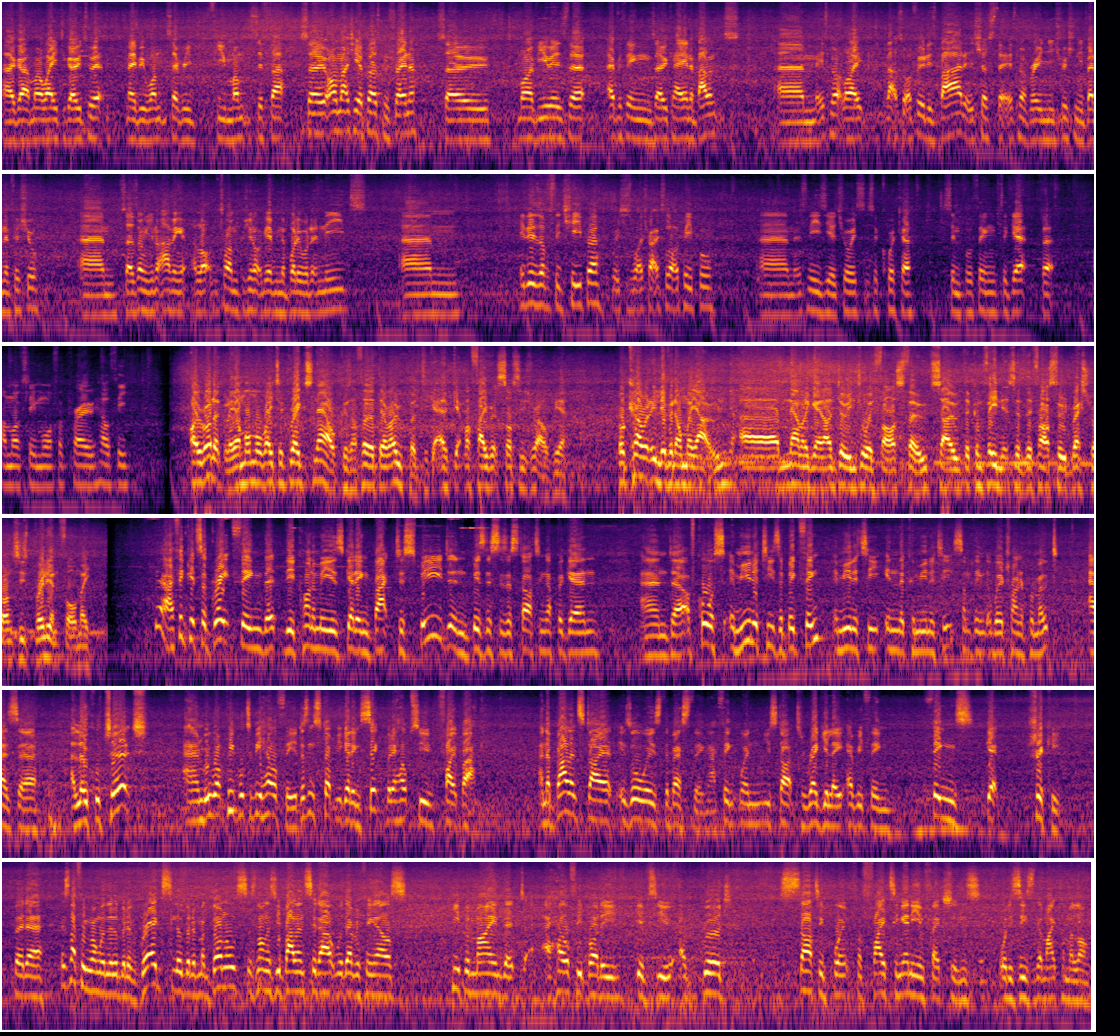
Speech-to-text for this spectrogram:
uh, go out my way to go to it. Maybe once every few months, if that. So I'm actually a personal trainer, so my view is that everything's okay in a balance. Um, it's not like that sort of food is bad, it's just that it's not very nutritionally beneficial. Um, so as long as you're not having it a lot of the time because you're not giving the body what it needs. Um, it is obviously cheaper, which is what attracts a lot of people. Um, it's an easier choice, it's a quicker simple thing to get, but I'm obviously more for pro healthy. Ironically, I'm on my way to Greggs now because I've heard they're open to get get my favourite sausage roll. Yeah. Well, currently living on my own, um, now and again I do enjoy fast food, so the convenience of the fast food restaurants is brilliant for me. Yeah, I think it's a great thing that the economy is getting back to speed and businesses are starting up again. And uh, of course, immunity is a big thing, immunity in the community, something that we're trying to promote as a, a local church and we want people to be healthy. It doesn't stop you getting sick, but it helps you fight back. And a balanced diet is always the best thing. I think when you start to regulate everything, things get tricky. But uh, there's nothing wrong with a little bit of Greggs, a little bit of McDonald's, as long as you balance it out with everything else. Keep in mind that a healthy body gives you a good starting point for fighting any infections or diseases that might come along.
